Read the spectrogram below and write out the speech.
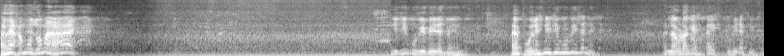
હવે હમું જોમાં, હાય. ની જીપ ઊભી કરી ભાઈ હવે પોલીસની જીપ ઊભી છે ને, એટલે આવડા કે, એ, ઊભી રાખી છે.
